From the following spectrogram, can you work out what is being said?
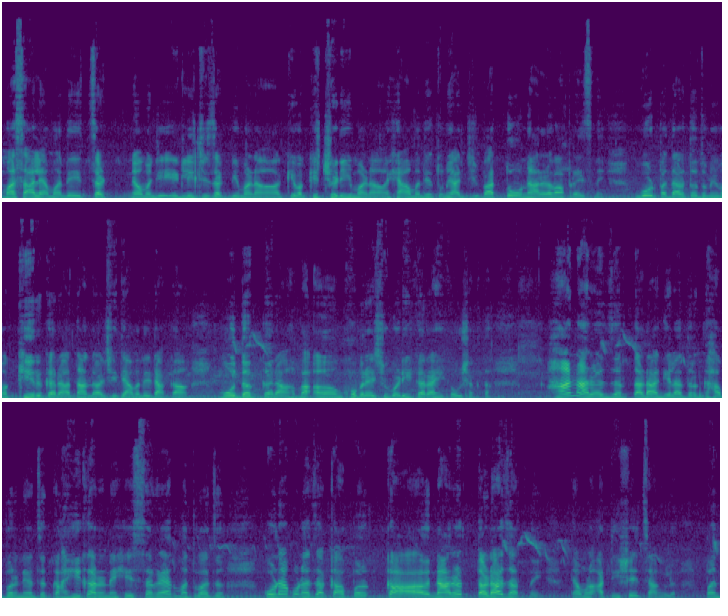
मसाल्यामध्ये चट म्हणजे इडलीची चटणी म्हणा किंवा खिचडी म्हणा ह्यामध्ये तुम्ही अजिबात तो नारळ वापरायचा नाही. गोड पदार्थ तुम्ही मग खीर करा तांदळाची त्यामध्ये टाका मोदक करा बा खोबऱ्याची वडी करा हे खाऊ शकता. हा नारळ जर तडा गेला तर घाबरण्याचं काही कारण आहे. हे सगळ्यात महत्त्वाचं. कोणाकोणाचा कापर का नारळ तडा जात नाही. त्यामुळं अतिशय चांगलं. पण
